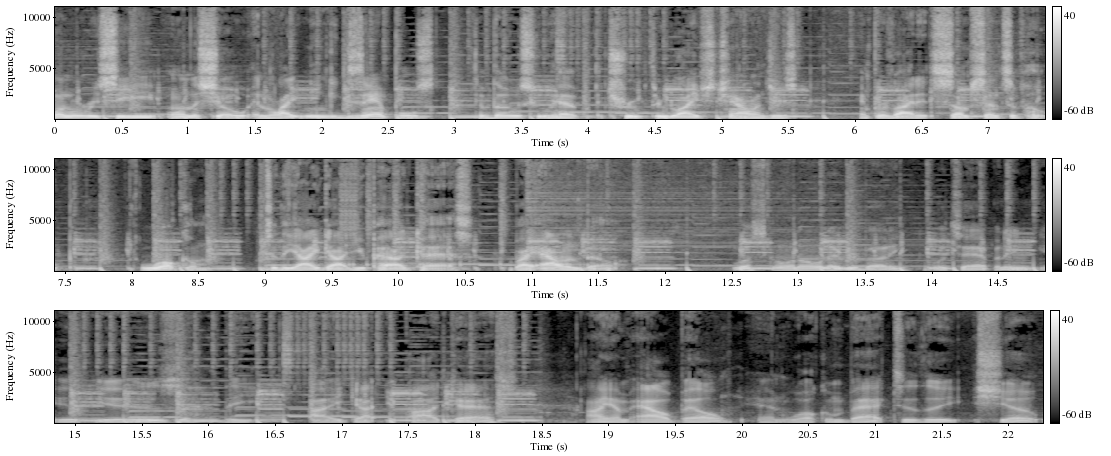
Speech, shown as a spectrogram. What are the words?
one will receive on the show enlightening examples of those who have trooped through life's challenges and provided some sense of hope. Welcome to the I Got You podcast by Alan Bell. What's going on, everybody? What's happening? It is the I Got You podcast. I am Al Bell, and welcome back to the show.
